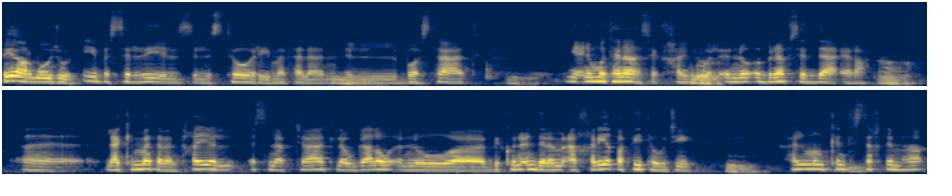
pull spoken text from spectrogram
خيار موجود. اي بس ال reels ال story مثلا البوستات يعني متناسق خلينا نقول إنه بنفس الدائرة. آه. آه لكن مثلا تخيل سناب شات لو قالوا إنه آه، بيكون عندنا مع الخريطة في توجيه. مم. هل ممكن تستخدمها؟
